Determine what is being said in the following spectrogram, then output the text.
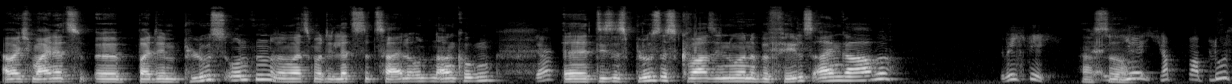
Aber ich meine jetzt äh, bei dem Plus unten, wenn wir jetzt mal die letzte Zeile unten angucken, ja? äh, dieses Plus ist quasi nur eine Befehlseingabe. Richtig. Ach so. Hier, ich habe zwar Plus,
